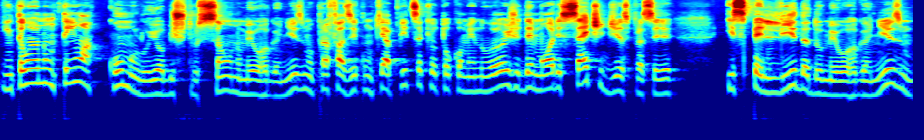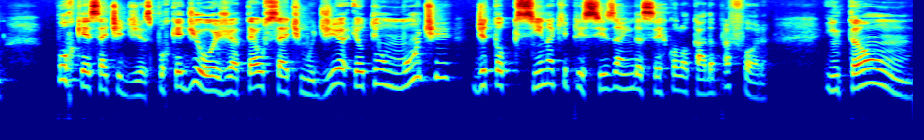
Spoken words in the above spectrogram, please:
Então eu não tenho acúmulo e obstrução no meu organismo para fazer com que a pizza que eu estou comendo hoje demore sete dias para ser expelida do meu organismo. Por que sete dias? Porque de hoje até o sétimo dia eu tenho um monte de toxina que precisa ainda ser colocada para fora. Então,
